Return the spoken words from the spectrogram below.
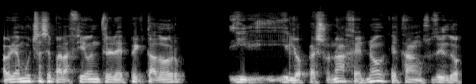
habría, mucha separación entre el espectador y, los personajes ¿no? que están sucediendo.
